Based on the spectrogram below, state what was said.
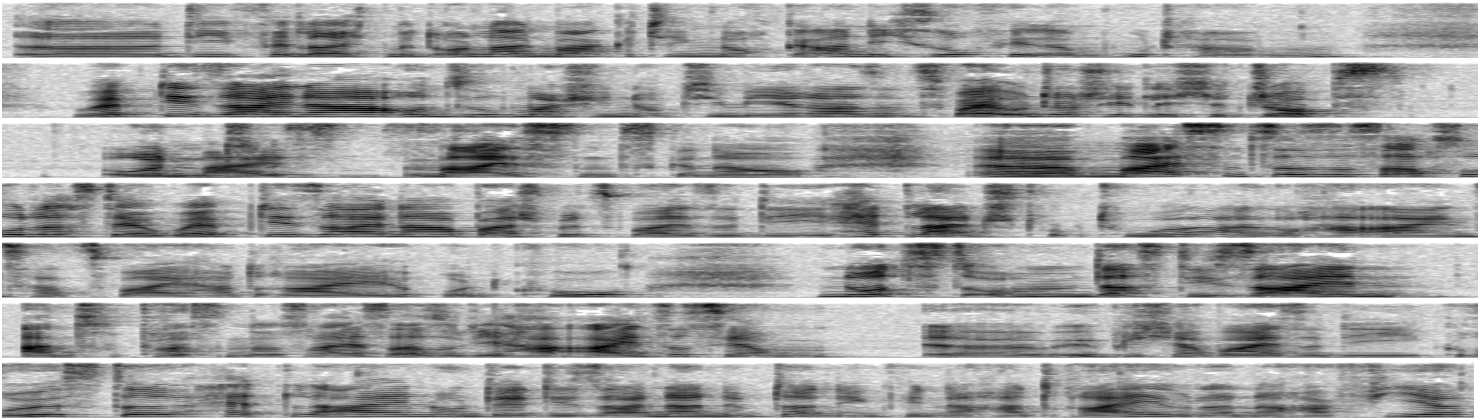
äh, die vielleicht mit Online-Marketing noch gar nicht so viel am Hut haben. Webdesigner und Suchmaschinenoptimierer sind zwei unterschiedliche Jobs. Und meistens. Meistens, genau. Äh, meistens ist es auch so, dass der Webdesigner beispielsweise die Headline-Struktur, also H1, H2, H3 und Co., nutzt, um das Design anzupassen. Das heißt also, die H1 ist ja äh, üblicherweise die größte Headline und der Designer nimmt dann irgendwie eine H3 oder eine H4,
